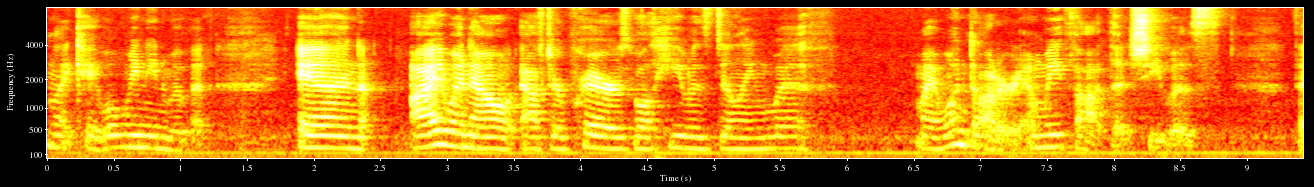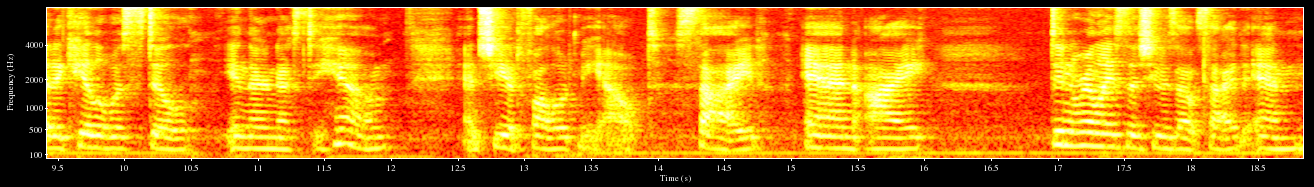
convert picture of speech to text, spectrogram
i'm like okay well we need to move it. And i went out after prayers while he was dealing with my one daughter. And we thought that she was that Akayla was still in there next to him and she had followed me outside and i didn't realize that she was outside and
